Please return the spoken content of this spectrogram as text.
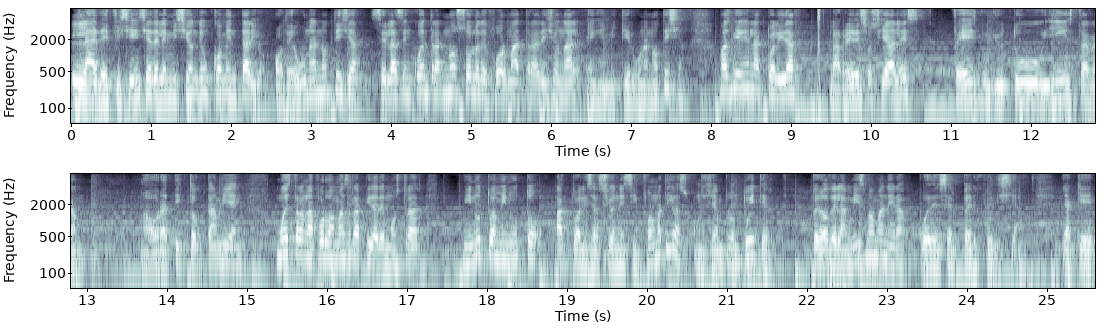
La deficiencia de la emisión de un comentario o de una noticia se las encuentra no solo de forma tradicional en emitir una noticia, más bien en la actualidad las redes sociales, Facebook, YouTube, Instagram, ahora TikTok también, muestran la forma más rápida de mostrar minuto a minuto actualizaciones informativas, un ejemplo un Twitter, pero de la misma manera puede ser perjudicial, ya que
